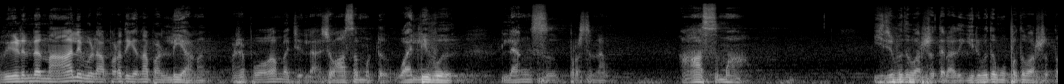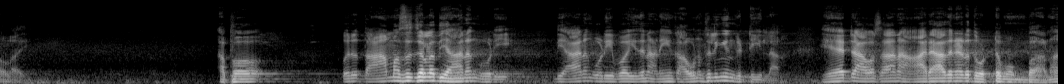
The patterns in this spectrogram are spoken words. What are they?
വീടിന്റെ നാല് വീട് അപ്പുറത്തേക്ക് എന്ന പള്ളിയാണ്. പക്ഷെ പോകാൻ പറ്റില്ല. ശ്വാസം മുട്ട് വലിവ് ലങ്സ് പ്രശ്നം ആസ്മ. ഇരുപത് വർഷത്തിലധികം ഇരുപത് മുപ്പത് വർഷത്തോളമായി അപ്പോൾ ഒരു താമസിച്ചുള്ള ധ്യാനം കൂടി ധ്യാനം കൂടിയപ്പോൾ ഇതിനാണെങ്കിൽ കൗൺസിലിങ്ങും കിട്ടിയില്ല. ഏറ്റവും അവസാനം ആരാധനയുടെ തൊട്ട് മുമ്പാണ്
